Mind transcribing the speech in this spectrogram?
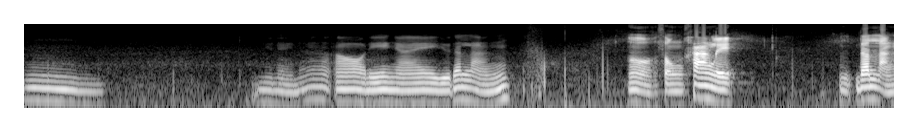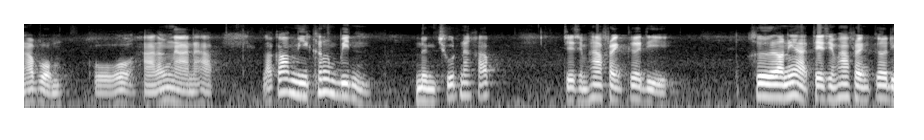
อืมอยู่ไหนนะอ๋อนี่ไง อยู่ด้านหลัง อ๋อ สองข้างเลย ด้านหลังครับผมโหหาตั้งนานนะครับ แล้วก็มีเครื่องบินหนึ่งชุดนะครับ J15 Flanker D คือตอนเนี้ย J15 Flanker D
